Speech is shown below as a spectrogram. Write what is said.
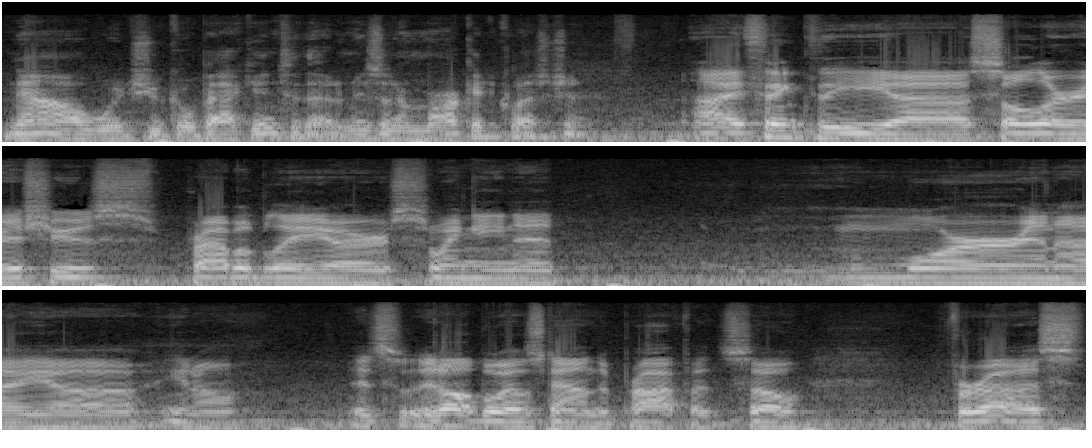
now would you go back into that? I mean, is it a market question? I think the uh, solar issues probably are swinging it more in a, uh, you know, it's, it all boils down to profit. So for us,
